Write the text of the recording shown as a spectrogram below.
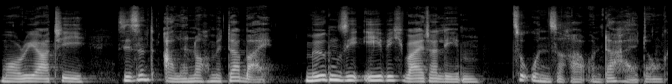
Moriarty, sie sind alle noch mit dabei. Mögen sie ewig weiterleben zu unserer Unterhaltung.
